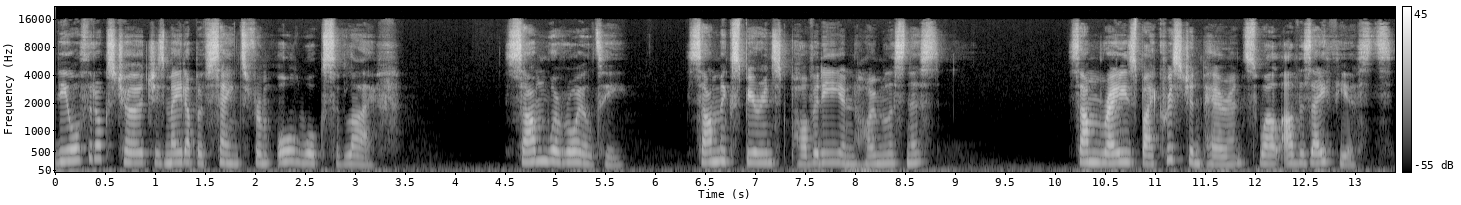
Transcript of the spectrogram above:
The Orthodox Church is made up of saints from all walks of life. Some were royalty, some experienced poverty and homelessness, some raised by Christian parents while others atheists.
